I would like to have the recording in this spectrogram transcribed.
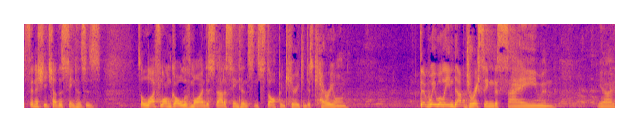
finish each other's sentences. It's a lifelong goal of mine to start a sentence and stop, and Kerry can just carry on. That we will end up dressing the same and, you know,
